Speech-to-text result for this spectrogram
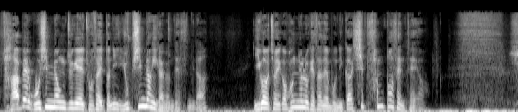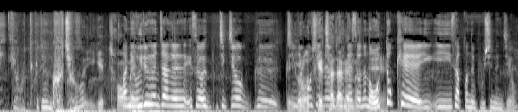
450명 중에 조사했더니 60명이 감염됐습니다. 이거 저희가 확률로 계산해 보니까 13%예요. 이게 어떻게 된 거죠? 이게 처음에 아니 의료 현장에서 직접 그 이걸 진료 어떻게 보시는 분에서는 예. 어떻게 이, 이 사건을 보시는지요?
